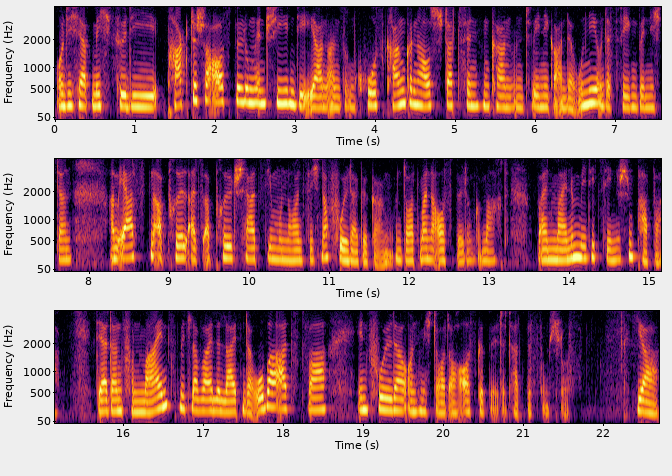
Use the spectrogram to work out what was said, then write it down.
Und ich habe mich für die praktische Ausbildung entschieden, die eher an so einem Großkrankenhaus stattfinden kann und weniger an der Uni. Und deswegen bin ich dann am 1. April als Aprilscherz 97 nach Fulda gegangen und dort meine Ausbildung gemacht bei meinem medizinischen Papa, der dann von Mainz mittlerweile leitender Oberarzt war in Fulda und mich dort auch ausgebildet hat bis zum Schluss. Ja,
